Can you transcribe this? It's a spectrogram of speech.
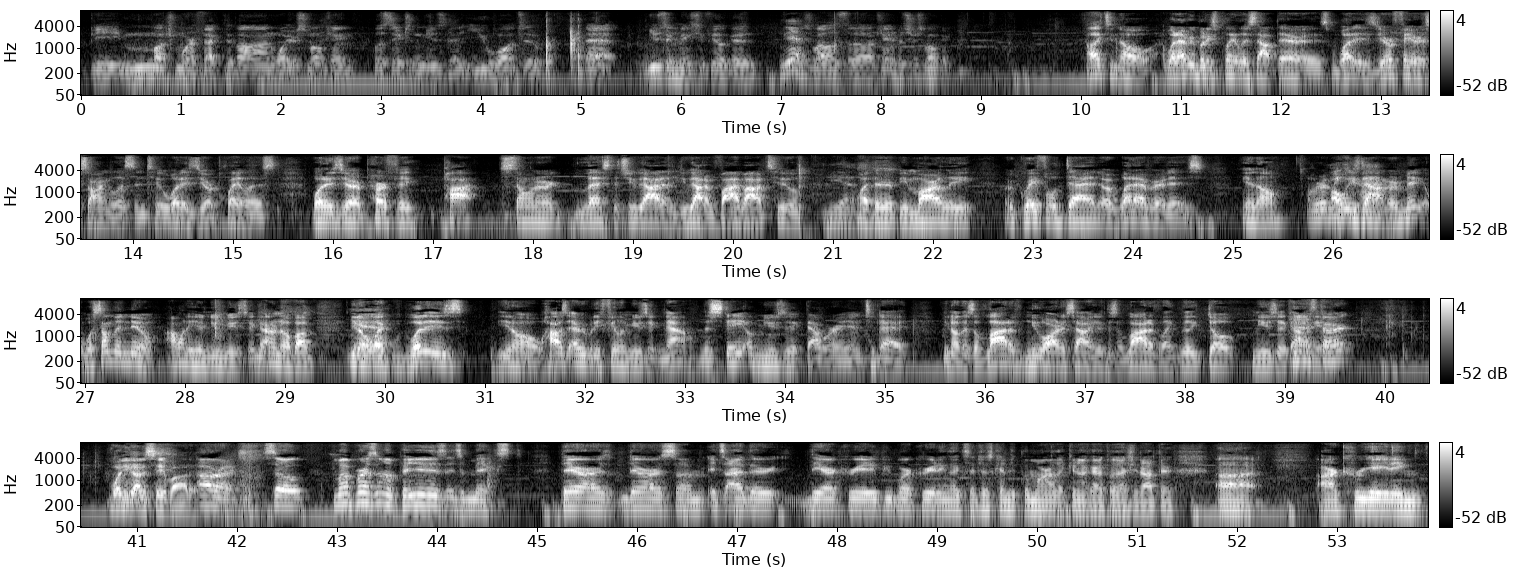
be much more effective on what you're smoking, listening to the music that you want to. That music makes you feel good yeah. as well as the cannabis you're smoking. I like to know what everybody's playlist out there is. What is your favorite song to listen to? What is your playlist? What is your perfect pot stoner list that you got you got to vibe out to? Yes. Whether it be Marley or Grateful Dead or whatever it is, you know. Or Always you down or make, well, something new. I want to hear new music. I don't know about you know like what is you know how's everybody feeling music now? The state of music that we're in today. You know, there's a lot of new artists out here. There's a lot of like really dope music can out I here. start? What do you got to say about it? All right. So my personal opinion is it's mixed. There are there are some. It's either they are creating people are creating like such as Kendrick Lamar. Like you know, I gotta throw that shit out there. Uh, are creating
